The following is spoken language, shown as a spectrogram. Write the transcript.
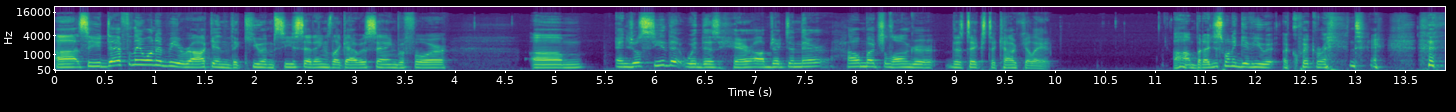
Uh, so you definitely want to be rocking the QMC settings like I was saying before. Um, and you'll see that with this hair object in there, how much longer this takes to calculate. Um, but I just want to give you a quick render.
